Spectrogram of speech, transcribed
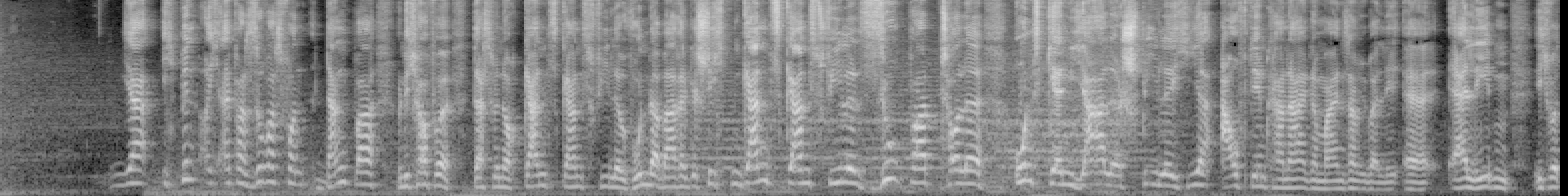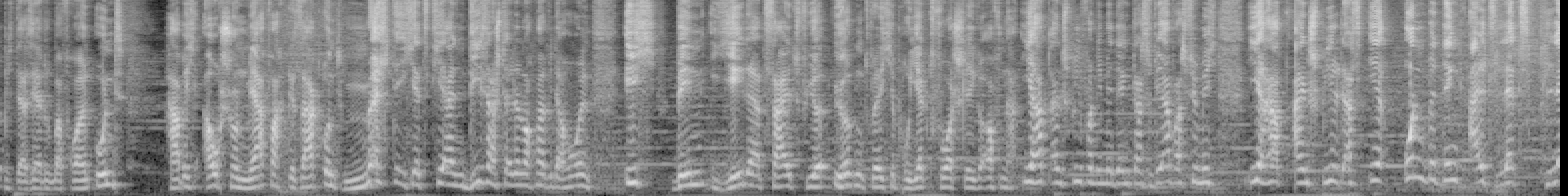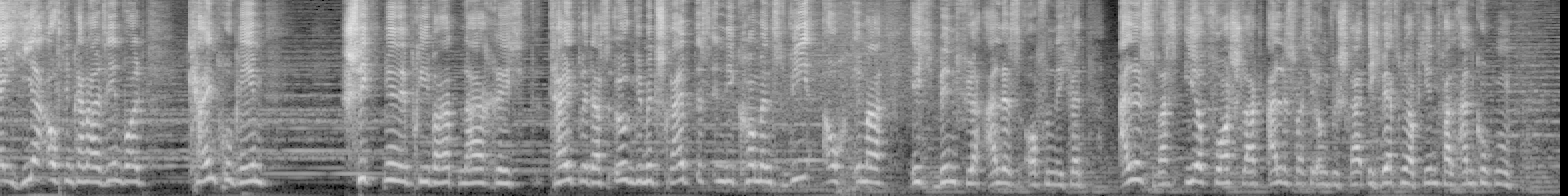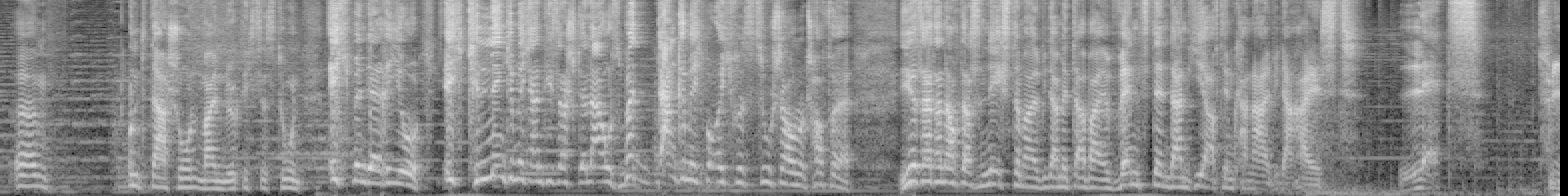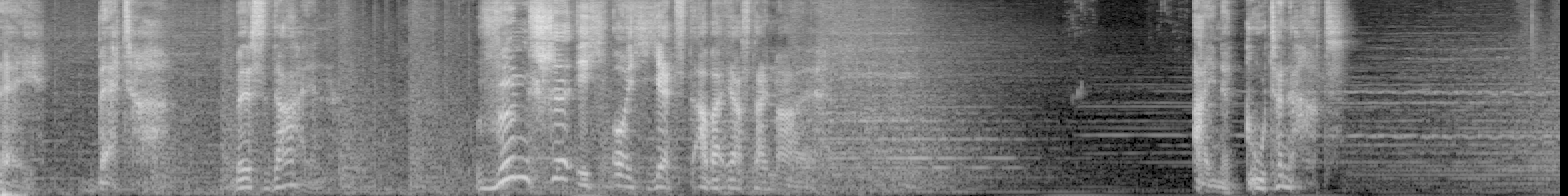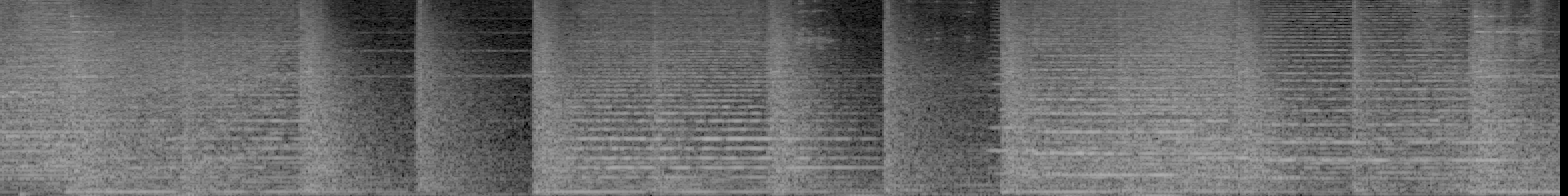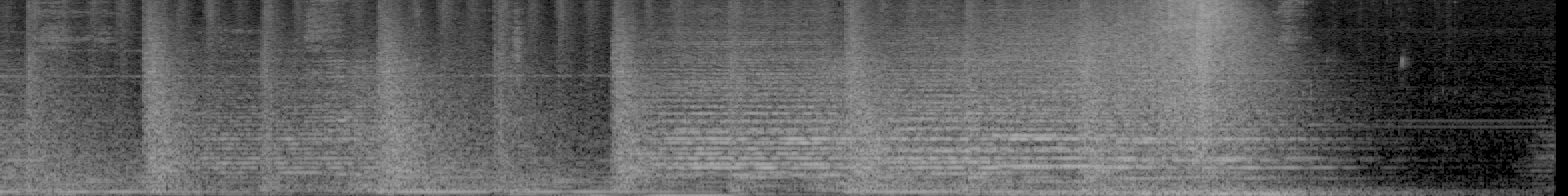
ja, ich bin euch einfach sowas von dankbar und ich hoffe, dass wir noch ganz, ganz viele wunderbare Geschichten, ganz, ganz viele super tolle und geniale Spiele hier auf dem Kanal gemeinsam äh, erleben. Ich würde mich da sehr drüber freuen und habe ich auch schon mehrfach gesagt und möchte ich jetzt hier an dieser Stelle nochmal wiederholen. Ich bin jederzeit für irgendwelche Projektvorschläge offen. Ihr habt ein Spiel, von dem ihr denkt, das wäre was für mich. Ihr habt ein Spiel, das ihr unbedingt als Let's Play hier auf dem Kanal sehen wollt. Kein Problem. Schickt mir eine Privatnachricht, teilt mir das irgendwie mit, schreibt es in die Comments, wie auch immer. Ich bin für alles offen. Ich werde alles, was ihr vorschlagt, alles, was ihr irgendwie schreibt, ich werde es mir auf jeden Fall angucken ähm, und da schon mein Möglichstes tun. Ich bin der Rio. Ich klinke mich an dieser Stelle aus, bedanke mich bei euch fürs Zuschauen und hoffe, ihr seid dann auch das nächste Mal wieder mit dabei, wenn es denn dann hier auf dem Kanal wieder heißt Let's Play Better. Bis dahin wünsche ich euch jetzt aber erst einmal eine gute Nacht.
